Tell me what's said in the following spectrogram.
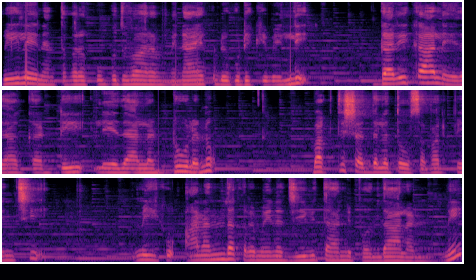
వీలైనంత వరకు బుధవారం వినాయకుడి గుడికి వెళ్ళి గరిక లేదా గడ్డి లేదా లడ్డూలను భక్తి శ్రద్ధలతో సమర్పించి మీకు ఆనందకరమైన జీవితాన్ని పొందాలని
